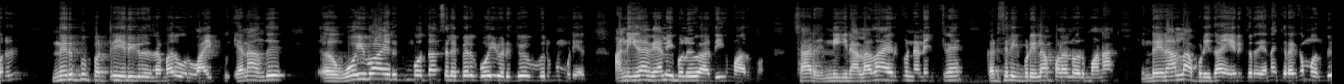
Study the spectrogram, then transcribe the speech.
ஒரு நெருப்பு பற்றி எரிகிற மாதிரி ஒரு வாய்ப்பு. ஏன்னா வந்து ஓய்வா இருக்கும்போது தான் சில பேருக்கு ஓய்வு எடுக்கவே விரும்ப முடியாது. அன்னைக்கு தான் வேலை பழுவு அதிகமா இருக்கும். சார் இன்னைக்கு நல்லா தான் இருக்கும்னு நினைக்கிறேன். கடைசியில் இப்படிலாம் பலன் வருமானா? இன்றைய நாள்ல அப்படிதான் இருக்கிறது. ஏன்னா கிரகம் வந்து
